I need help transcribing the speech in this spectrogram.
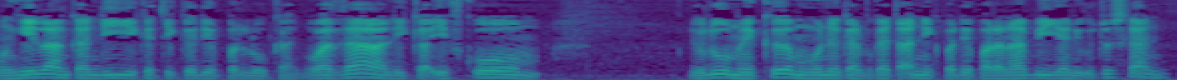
menghilangkan diri ketika dia perlukan. Wa dzalika ifkuhum. Dulu mereka menggunakan perkataan ini kepada para nabi yang diutuskan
